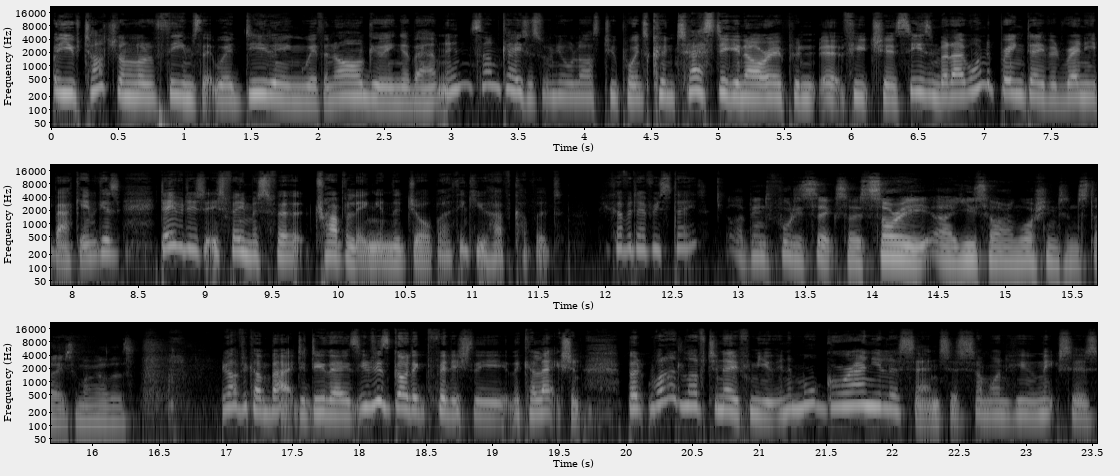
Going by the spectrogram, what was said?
You've touched on a lot of themes that we're dealing with and arguing about and in some cases from your last two points contesting in our open uh, future season. But i want to bring david rennie back in because david is, is famous for travelling in the job. I think you have covered you covered every state? I've been to 46 so sorry uh, utah and washington state among others you have to come back to do those. You've just got to finish the, the collection. But what I'd love to know from you, in a more granular sense, as someone who mixes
